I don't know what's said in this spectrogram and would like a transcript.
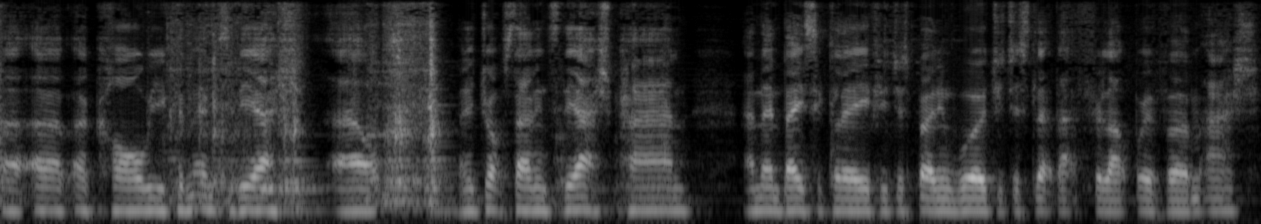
uh, uh, a coal you can empty the ash out and it drops down into the ash pan. And then basically if you're just burning wood you just let that fill up with um, ash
